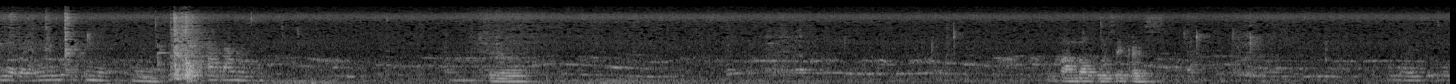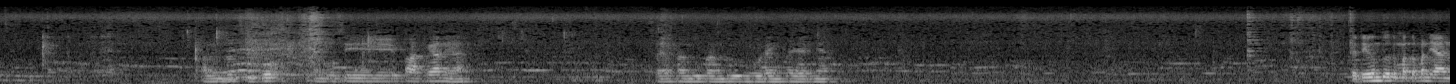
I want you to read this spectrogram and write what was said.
Ini kayak ini ini. Patangan. eh, pantau pulsa guys. Kalian tuh sibuk ngurusi pakaian ya. Saya bantu-bantu goreng kayaknya. Jadi untuk teman-teman yang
